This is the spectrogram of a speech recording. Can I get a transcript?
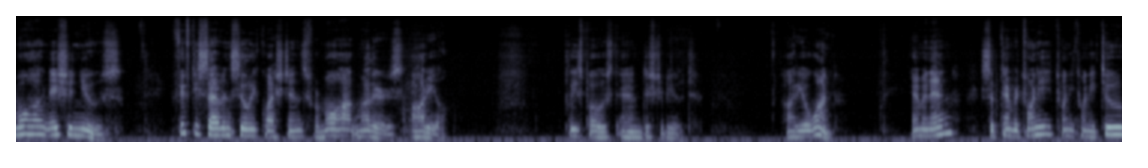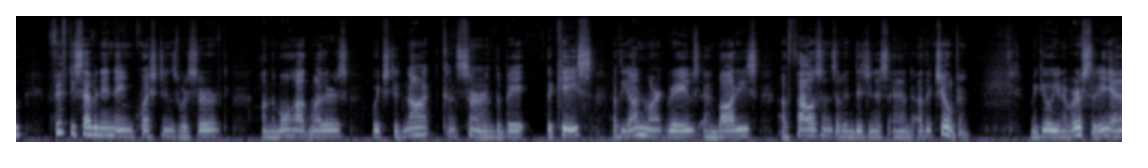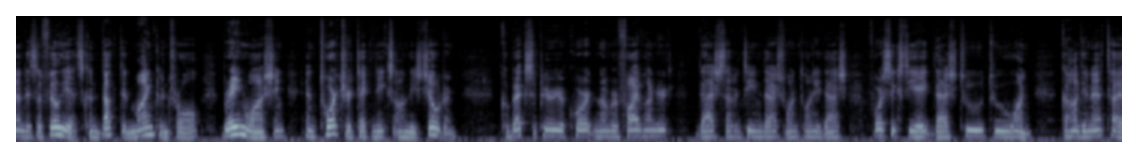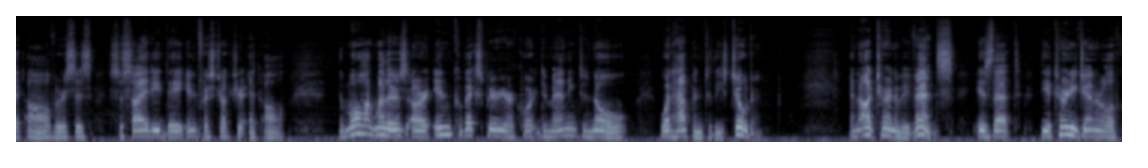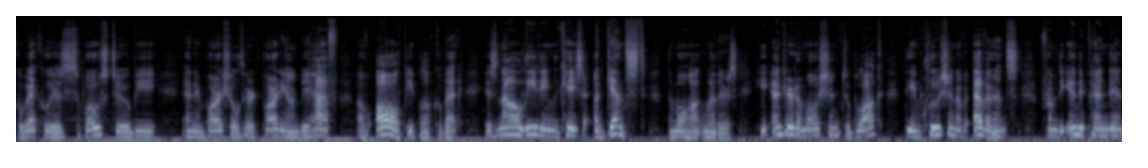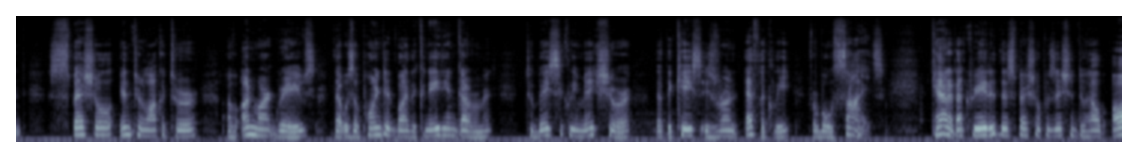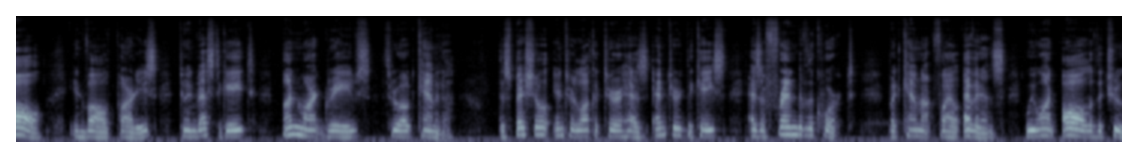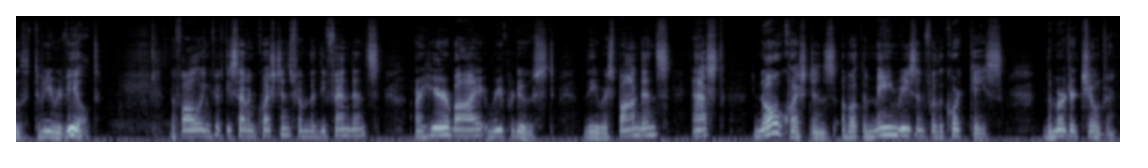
Mohawk Nation News 57 Silly Questions for Mohawk Mothers audio. Please post and distribute. Audio 1 MNN, September 20, 2022. 57 inane questions were served on the Mohawk mothers which did not concern the, ba- the case of the unmarked graves and bodies of thousands of Indigenous and other children. McGill University and its affiliates conducted mind control, brainwashing, and torture techniques on these children. Quebec Superior Court number 500 17 120 468 221. Kahentinetha et al. versus Society de Infrastructure et al. The Mohawk mothers are in Quebec Superior Court demanding to know what happened to these children. An odd turn of events is that the Attorney General of Quebec, who is supposed to be an impartial third party on behalf of all people of Quebec, is now leading the case against the Mohawk mothers. He entered a motion to block the inclusion of evidence from the independent special interlocutor of unmarked graves that was appointed by the Canadian government to basically make sure that the case is run ethically for both sides. Canada created this special position to help all involved parties to investigate unmarked graves throughout Canada. The special interlocutor has entered the case as a friend of the court, but cannot file evidence. We want all of the truth to be revealed. The following 57 questions from the defendants are hereby reproduced. The respondents asked no questions about the main reason for the court case the murdered children.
